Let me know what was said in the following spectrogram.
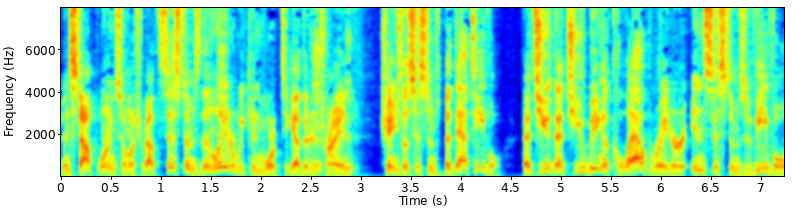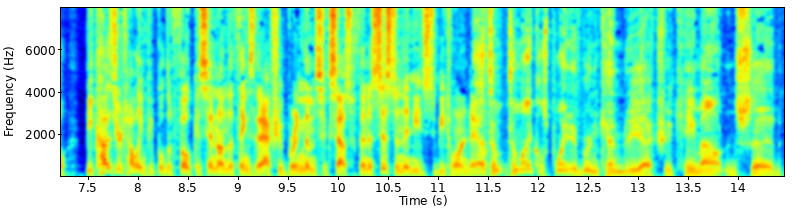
and stop worrying so much about the systems. Then later we can work together to try and change those systems, but that's evil. That's you. That's you being a collaborator in systems of evil because you're telling people to focus in on the things that actually bring them success within a system that needs to be torn down. Yeah, to, to Michael's point, Ibram Kendi actually came out and said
